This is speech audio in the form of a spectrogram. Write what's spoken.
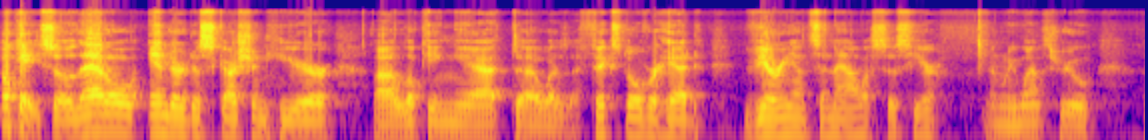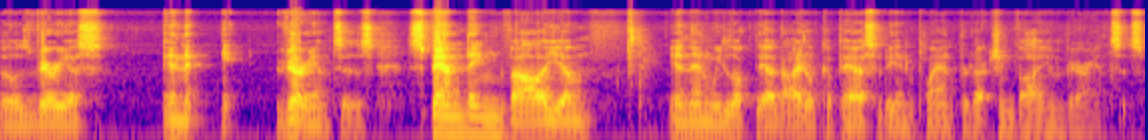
Okay, so that'll end our discussion here, uh, looking at uh, what is a fixed overhead variance analysis here, and we went through those various in, variances, spending, volume, and then we looked at idle capacity and planned production volume variances.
